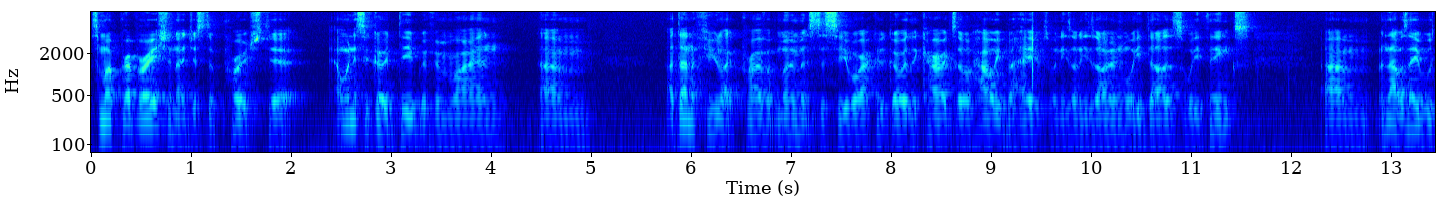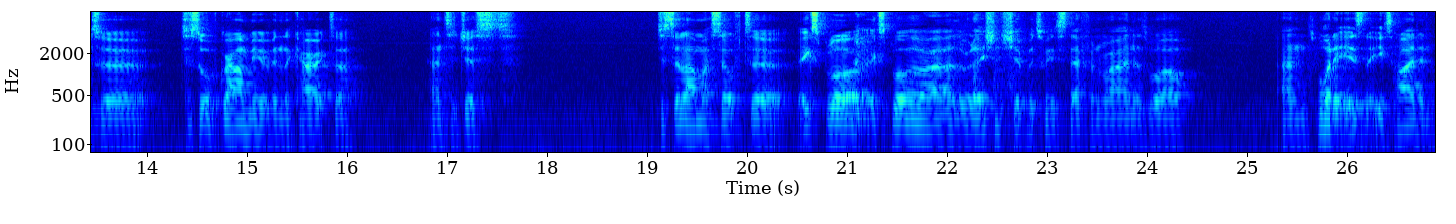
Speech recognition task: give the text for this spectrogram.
So my preparation, I just approached it. I wanted to go deep with him, Ryan. Um, I'd done a few like private moments to see where I could go with the character, how he behaves when he's on his own, what he does, what he thinks, um, and that was able to to sort of ground me within the character, and to just just allow myself to explore explore uh, the relationship between Steph and Ryan as well, and what it is that he's hiding.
